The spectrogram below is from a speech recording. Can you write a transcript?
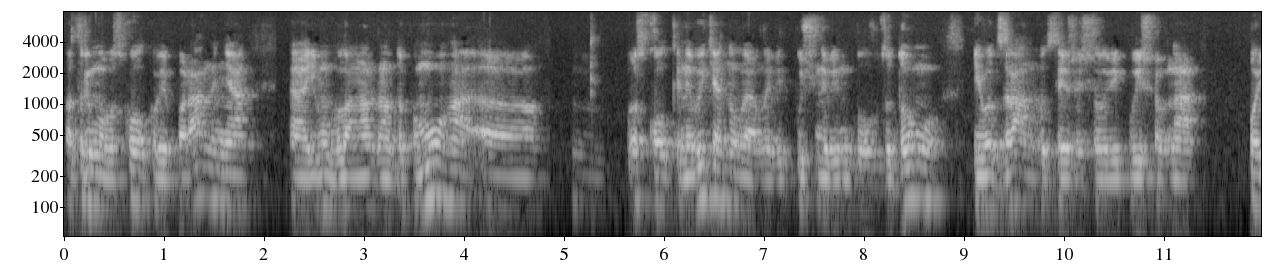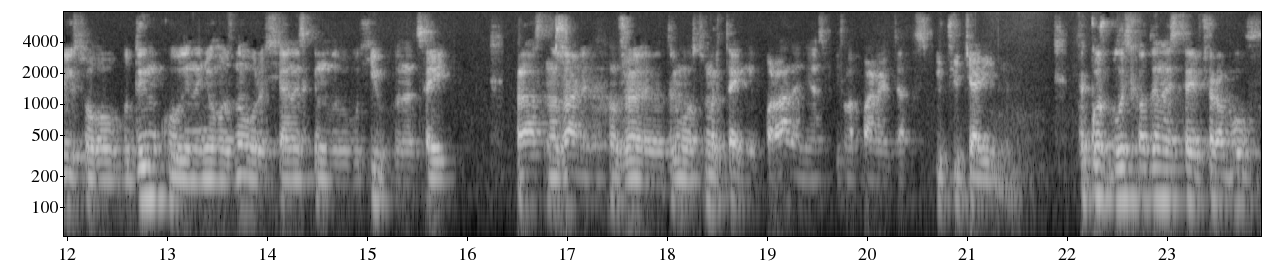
отримав осколкові поранення. Е, Йому була надана допомога. Е, Осколки не витягнули, але відпущений він був додому. І от зранку цей же чоловік вийшов на поріг свого будинку, і на нього знову росіяни скинули вибухівку. На цей раз, на жаль, вже отримав смертельні поранення, світла пам'ять співчуття рідним. Також близько 11 вчора був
